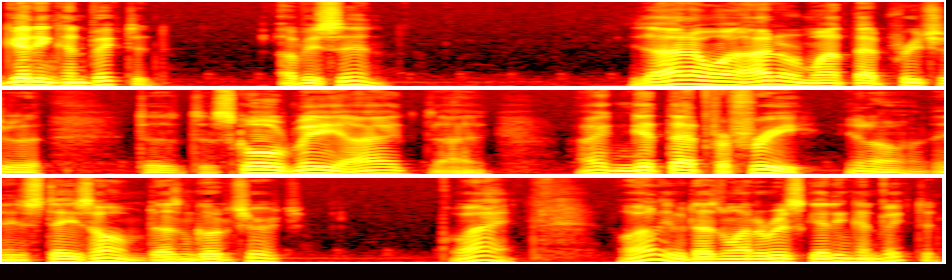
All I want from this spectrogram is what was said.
getting convicted of his sin. I don't want I don't want that preacher to, to, to scold me. I, I I can get that for free, you know, and he stays home, doesn't go to church. Why? Well, he doesn't want to risk getting convicted.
